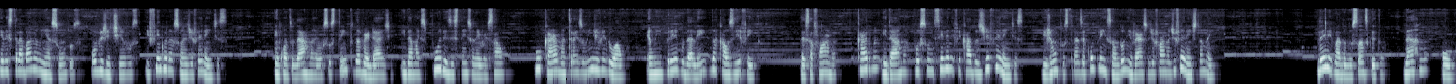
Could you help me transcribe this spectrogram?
eles trabalham em assuntos, objetivos e figurações diferentes. Enquanto Dharma é o sustento da verdade e da mais pura existência universal, o Karma traz o individual, é o emprego da lei da causa e efeito. Dessa forma, Karma e Dharma possuem significados diferentes e juntos trazem a compreensão do universo de forma diferente também. Derivado do sânscrito, Dharma ou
